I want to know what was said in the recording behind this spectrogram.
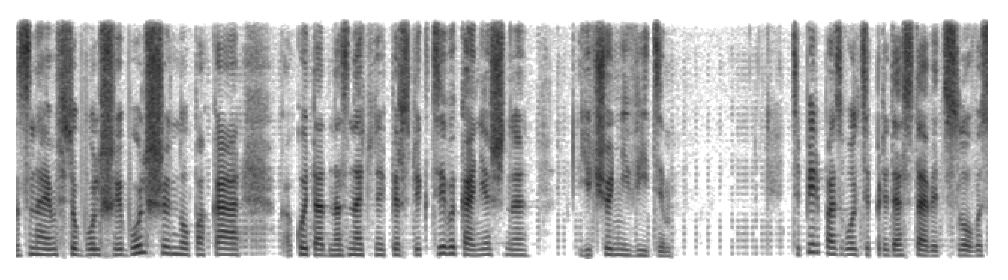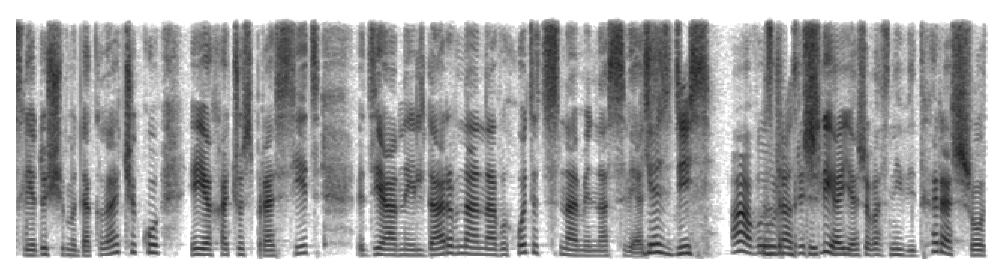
знаем все больше и больше, но пока какой-то однозначной перспективы, конечно, еще не видим. Теперь позвольте предоставить слово следующему докладчику. И я хочу спросить, Диана Ильдаровна, она выходит с нами на связь? Я здесь. А, вы уже пришли, а я же вас не видела. Хорошо,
